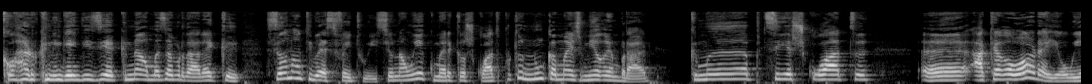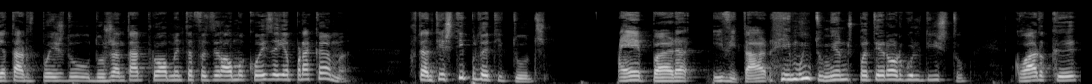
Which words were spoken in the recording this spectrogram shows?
Claro que ninguém dizia que não, mas a verdade é que se ele não tivesse feito isso, eu não ia comer aquele chocolate porque eu nunca mais me ia lembrar que me apetecia chocolate uh, àquela hora. Eu ia estar depois do, do jantar provavelmente a fazer alguma coisa e ia para a cama. Portanto, este tipo de atitudes é para evitar e muito menos para ter orgulho disto. Claro que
